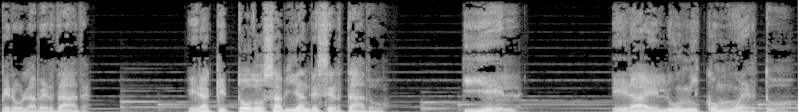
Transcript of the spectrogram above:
Pero la verdad era que todos habían desertado, y él era el único muerto.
